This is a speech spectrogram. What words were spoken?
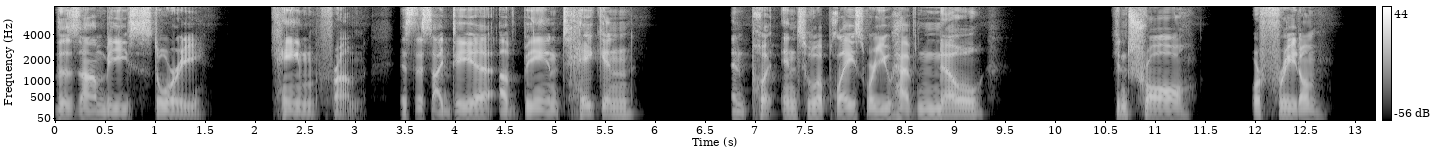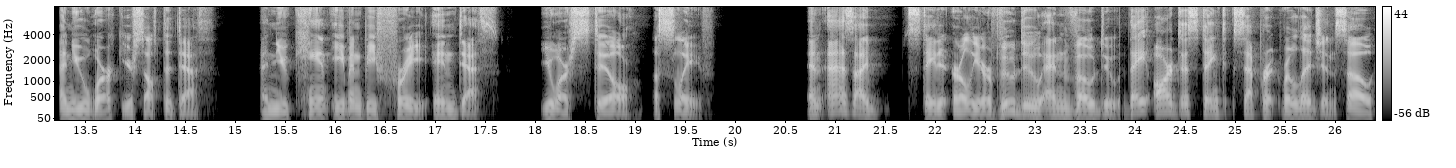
the zombie story came from is this idea of being taken and put into a place where you have no control or freedom and you work yourself to death and you can't even be free in death. You are still a slave. And as I stated earlier, voodoo and vodou, they are distinct separate religions. So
